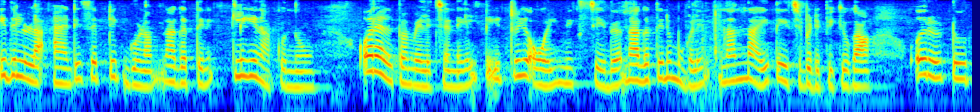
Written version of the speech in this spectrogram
ഇതിലുള്ള ആന്റിസെപ്റ്റിക് ഗുണം നഖത്തിന് ക്ലീൻ ആക്കുന്നു. ഒരൽപ്പം വെളിച്ചെണ്ണയിൽ ടീ ട്രീ ഓയിൽ മിക്സ് ചെയ്ത് നഖത്തിനു മുകളിൽ നന്നായി തേച്ച് പിടിപ്പിക്കുക. ഒരു ടൂത്ത്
